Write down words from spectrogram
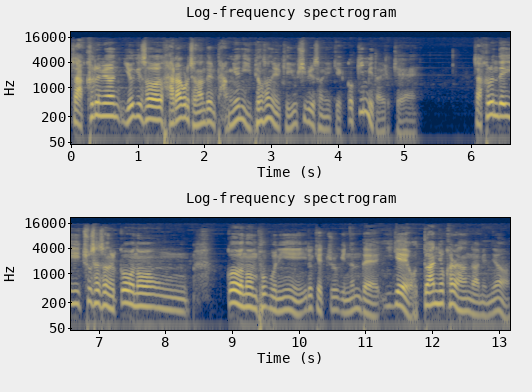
자, 그러면 여기서 하락으로 전환되면 당연히 이평선은 이렇게 60일선이 이렇게 꺾입니다. 이렇게. 자, 그런데 이 추세선을 꺼놓은, 꺼놓은 부분이 이렇게 쭉 있는데 이게 어떠한 역할을 하는가 하면요.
